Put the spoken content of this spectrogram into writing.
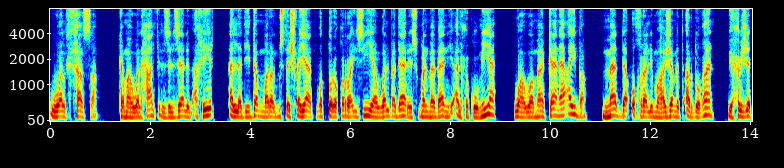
والخاصة. كما هو الحال في الزلزال الأخير الذي دمر المستشفيات والطرق الرئيسية والمدارس والمباني الحكومية وهو ما كان أيضا مادة أخرى لمهاجمة أردوغان بحجة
